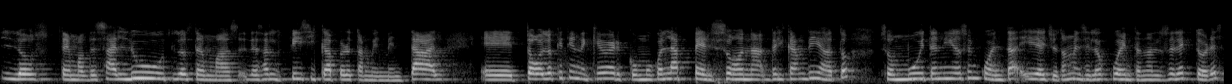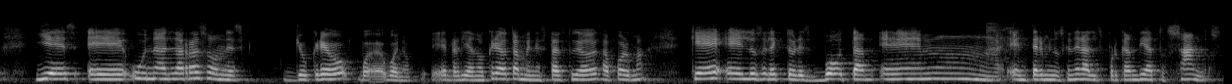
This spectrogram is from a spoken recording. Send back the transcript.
Los temas de salud, los temas de salud física, pero también mental, eh, todo lo que tiene que ver como con la persona del candidato son muy tenidos en cuenta y de hecho también se lo cuentan a los electores y es eh, una de las razones yo creo, bueno, en realidad no creo, también está estudiado de esa forma, que eh, los electores votan en, en, términos generales por candidatos sanos.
